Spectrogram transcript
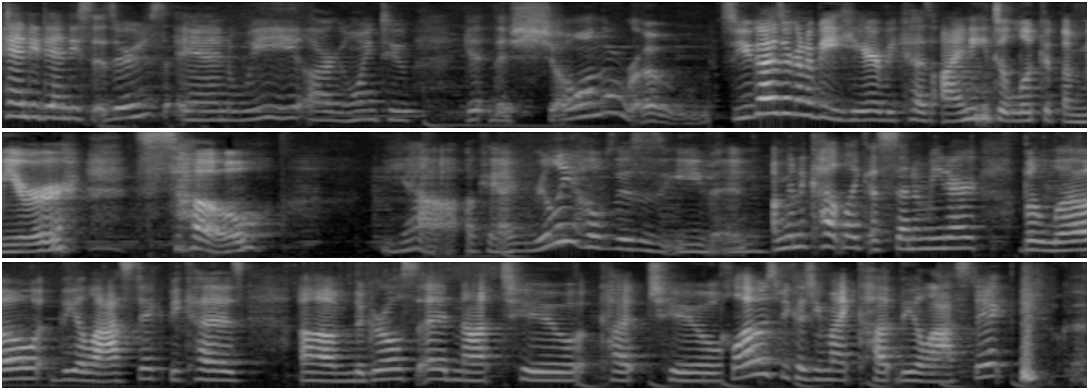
handy dandy scissors and we are going to get this show on the road. So you guys are gonna be here because I need to look at the mirror. So yeah, okay, I really hope this is even. I'm gonna cut like a centimeter below the elastic because um, the girl said not to cut too close because you might cut the elastic. Okay.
